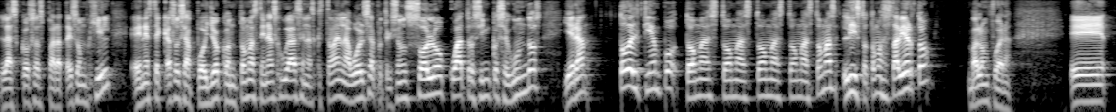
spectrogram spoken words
las cosas para Tyson Hill. En este caso se apoyó con Thomas, tenías jugadas en las que estaba en la bolsa de protección solo 4 o 5 segundos y era todo el tiempo Thomas, Thomas, Thomas, Thomas, Thomas, listo, Thomas está abierto, balón fuera. Eh,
